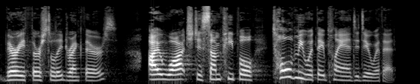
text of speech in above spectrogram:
very thirstily drank theirs. I watched as some people told me what they planned to do with it.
